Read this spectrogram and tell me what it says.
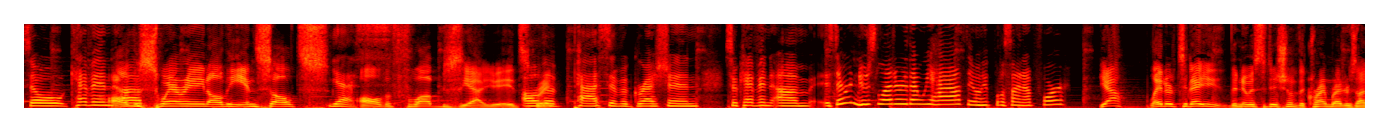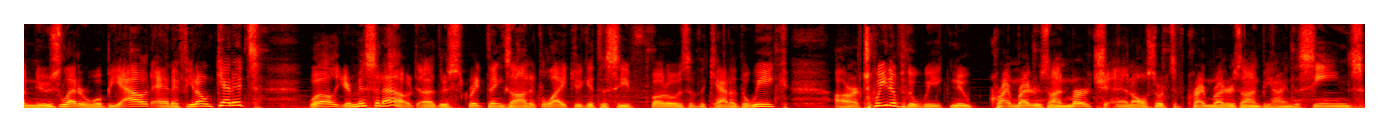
So, Kevin, All uh, the swearing, all the insults, Yes. all the flubs. Yeah, it's all great. the passive aggression. So, Kevin, um, is there a newsletter that we have that you want people to sign up for? Yeah. Later today, the newest edition of the Crime Writers on newsletter will be out, and if you don't get it, well, you're missing out. Uh, there's great things on it, like you get to see photos of the cat of the week, our tweet of the week, new Crime Writers on merch, and all sorts of Crime Writers on behind the scenes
